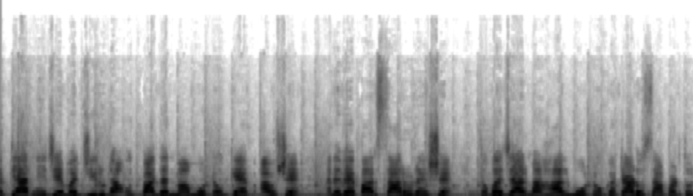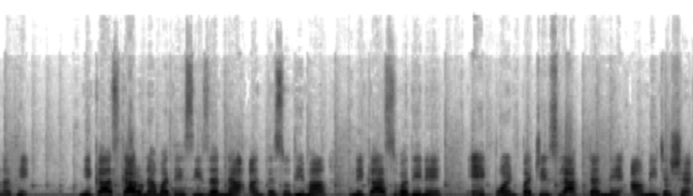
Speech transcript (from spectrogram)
અત્યારની જેમ જ જીરુના ઉત્પાદનમાં મોટો ગેપ આવશે અને વેપાર સારો રહેશે, તો બજારમાં હાલ મોટો ઘટાડો સાંભળતો નથી. નિકાસકારોના મતે સિઝનના અંત સુધીમાં નિકાસ વધીને એક પોઈન્ટ પચીસ લાખ ટનને આંબી જશે.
